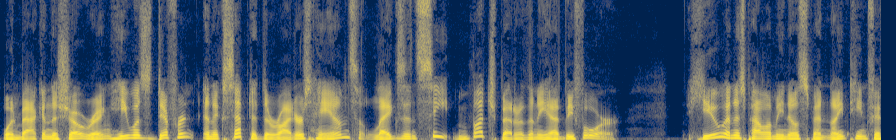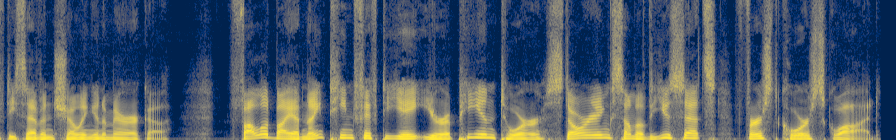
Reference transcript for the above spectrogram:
When back in the show ring, he was different and accepted the rider's hands, legs, and seat much better than he had before. Hugh and his Palomino spent 1957 showing in America, followed by a 1958 European tour starring some of USET's first core squad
